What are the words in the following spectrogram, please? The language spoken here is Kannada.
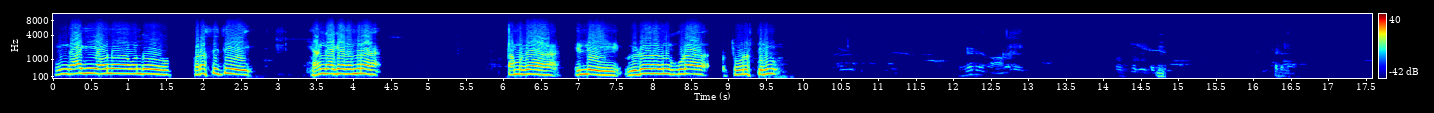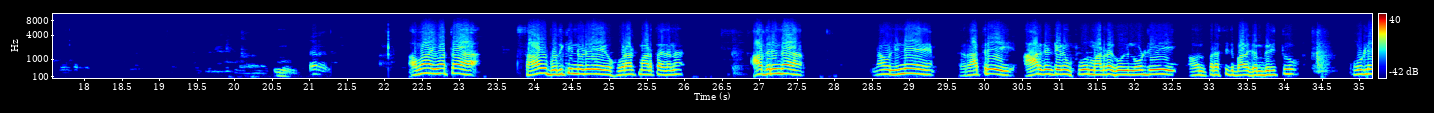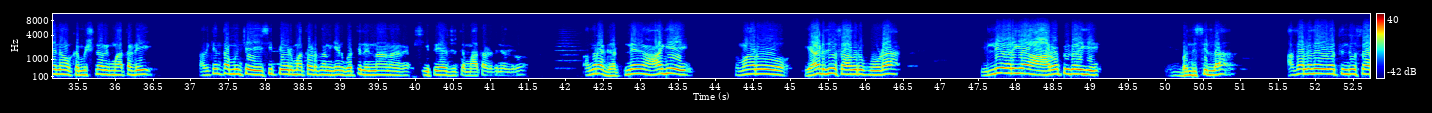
ಹಿಂಗಾಗಿ ಅವನ ಒಂದು ಪರಿಸ್ಥಿತಿ ಹೆಂಗಾಗ್ಯದಂದ್ರ ತಮ್ಗ ಇಲ್ಲಿ ವಿಡಿಯೋದಾಗನು ಕೂಡ ತೋರಿಸ್ತೀನಿ. ಅವ ಇವತ್ತ ಸಾವು ಬದುಕಿನ ನಡುವೆ ಹೋರಾಟ ಮಾಡ್ತಾ ಇದ್ದಾನ ಆದ್ರಿಂದ ನಾವು ನಿನ್ನೆ ರಾತ್ರಿ ಆರು ಗಂಟೆಗೆ ನಮ್ಗೆ ಫೋನ್ ಮಾಡಿದಾಗ ಹೋಗಿ ನೋಡಿದೀವಿ. ಅವನ ಪರಿಸ್ಥಿತಿ ಬಹಳ ಗಂಭೀರ ಇತ್ತು ಕೂಡಲೇ ನಾವು ಕಮಿಷನರ್ಗೆ ಮಾತಾಡಿ, ಅದಕ್ಕಿಂತ ಮುಂಚೆ ಎ ಸಿ ಪಿ ಅವ್ರು ಮಾತಾಡೋದು ನನಗೇನು ಗೊತ್ತಿಲ್ಲ. ಇನ್ನ ನಾನು ಸಿ ಪಿ ಅವ್ರ ಜೊತೆ ಮಾತಾಡ್ತೀನಿ ಅಂದ್ರು. ಅಂದ್ರೆ ಘಟನೆ ಆಗಿ ಸುಮಾರು ಎರಡು ದಿವಸ ಆದರೂ ಕೂಡ ಇಲ್ಲಿವರೆಗೆ ಆ ಆರೋಪಿಗಳಿಗೆ ಬಂಧಿಸಿಲ್ಲ. ಅದಲ್ಲದೆ ಇವತ್ತಿನ ದಿವಸ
